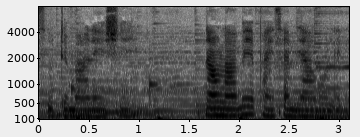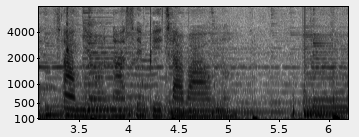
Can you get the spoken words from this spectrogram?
နားဆင်ပေးခဲ့တဲ့အတွက်အားလုံးကိုဆုတင်ပါတယ်ရှင်။နောက်လာမယ့်ဖိုင်ဆက်များကိုလည်းစောင့်မျှော်နားဆင်ပေးကြပါအောင်နော်။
